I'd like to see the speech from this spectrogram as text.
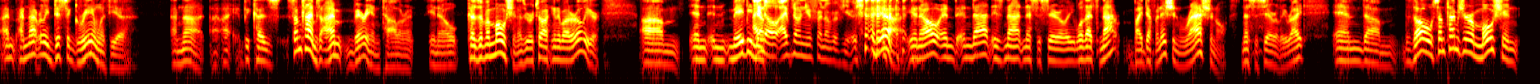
I'm I'm not really disagreeing with you. I'm not I, I, because sometimes I'm very intolerant, you know, because of emotion, as we were talking about earlier. Um, and and maybe I know. I've known you for a number of years. yeah, you know, and and that is not necessarily well. That's not by definition rational necessarily, right? And um, though sometimes your emotion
